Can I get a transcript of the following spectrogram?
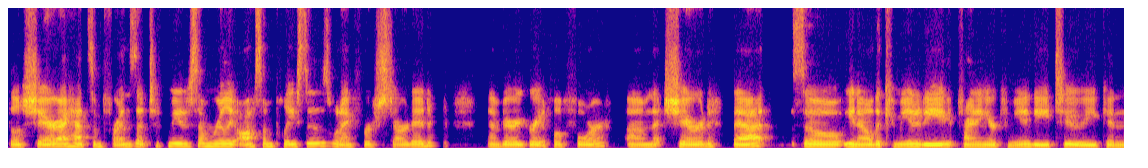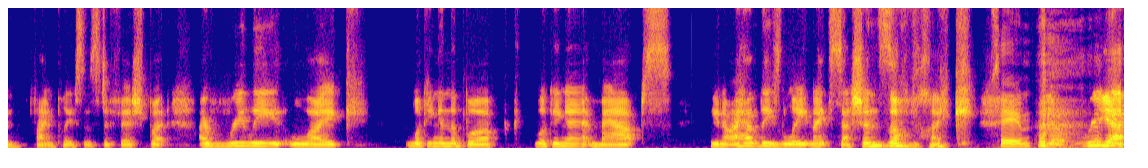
they'll share. I had some friends that took me to some really awesome places when i first started i'm very grateful for um, that shared that so you know the community finding your community too you can find places to fish but i really like looking in the book looking at maps you know, I have these late night sessions of like, same. You know, re- yeah,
